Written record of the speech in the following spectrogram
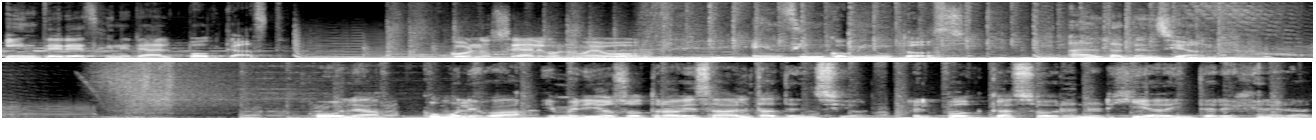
Interés General Podcast. Conoce algo nuevo en 5 minutos. Alta tensión. Hola, ¿cómo les va? Bienvenidos otra vez a Alta Tensión, el podcast sobre energía de interés general.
